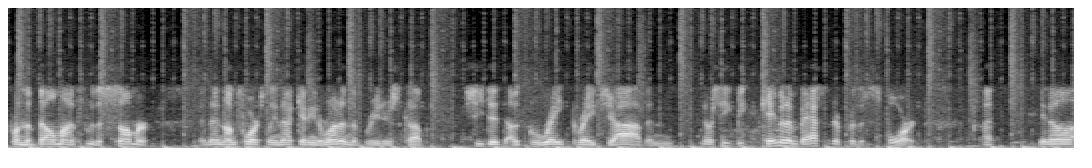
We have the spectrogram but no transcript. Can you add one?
from the Belmont through the summer and then unfortunately not getting to run in the Breeders' Cup. She did a great, great job, and you know she became an ambassador for the sport. But, you know,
